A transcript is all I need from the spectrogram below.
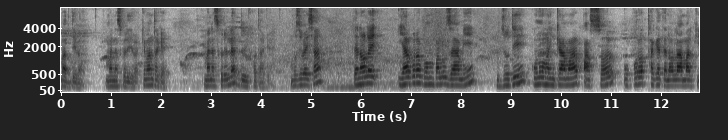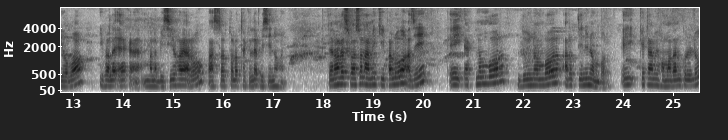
বাদ দিবা মাইনাছ কৰি দিবা। কিমান থাকে? মাইনাছ কৰিলে দুইশ থাকে। বুজি পাইছা? তেনেহ'লে ইয়াৰ পৰা গম পালোঁ যে আমি যদি কোনো সংখ্যা আমাৰ পাঁচশৰ ওপৰত থাকে তেনেহ'লে আমাৰ কি হ'ব? ইফালে এক মানে বেছি হয় আৰু পাঁচশৰ তলত থাকিলে বেছি নহয়। তেনেহ'লে চোৱাচোন আমি কি পালোঁ আজি এই এক নম্বৰ দুই নম্বৰ আৰু তিনি নম্বৰ। এইকেইটা আমি সমাধান কৰিলোঁ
